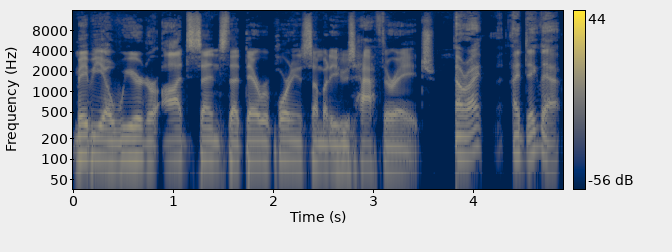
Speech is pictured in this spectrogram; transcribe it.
maybe a weird or odd sense that they're reporting to somebody who's half their age. All right. I dig that.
